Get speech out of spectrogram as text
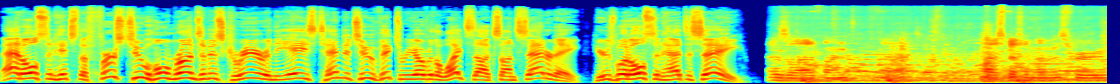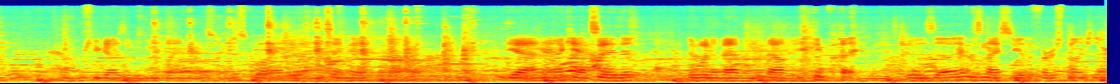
Matt Olson hits the first two home runs of his career in the A's 10 2 victory over the White Sox on Saturday. Here's what Olson had to say. That was a lot of fun. Uh, a lot of special moments for um, a few guys that we've been playing with. So it was cool to all do that on the same day. Yeah, I mean, I can't say that it wouldn't have happened without me, but it was uh, it was nice to get the first punch there.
